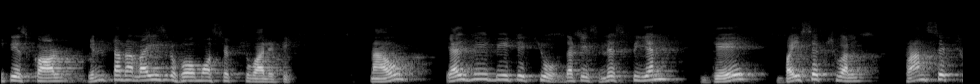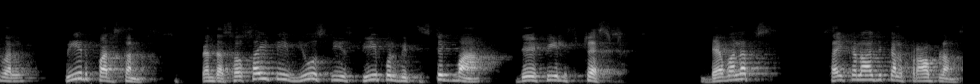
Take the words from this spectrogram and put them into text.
It is called internalized homosexuality. Now, LGBTQ, that is lesbian, gay, bisexual, transsexual, queer persons, when the society views these people with stigma, they feel stressed, develops psychological problems,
